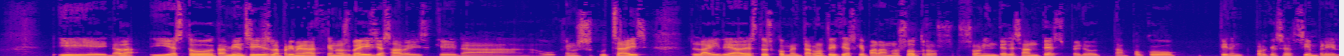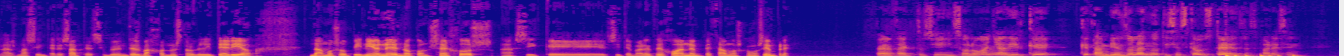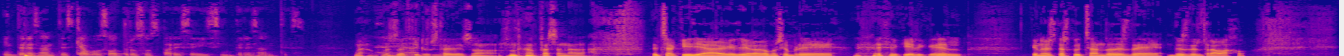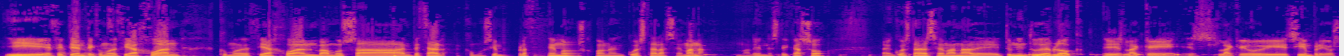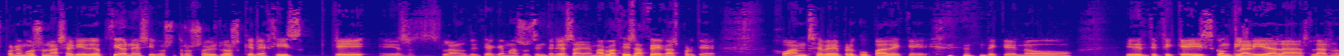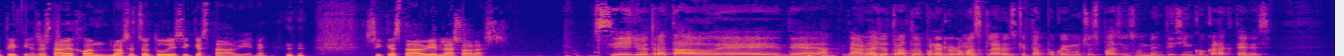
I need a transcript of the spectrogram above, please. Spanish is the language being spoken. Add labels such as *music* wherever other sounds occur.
Y, nada, y esto también si es la primera vez que nos veis, ya sabéis que la, o que nos escucháis, la idea de esto es comentar noticias que para nosotros son interesantes, pero tampoco tienen por qué ser siempre las más interesantes. Simplemente es bajo nuestro criterio, damos opiniones, no consejos, así que si te parece Juan, empezamos como siempre. Perfecto, sí, solo añadir que, que también son las noticias que a ustedes les parecen interesantes, que a vosotros os parecéis interesantes. Bueno, *laughs* pues decir ustedes, no, *laughs* no pasa nada. De hecho, aquí ya llega como siempre *laughs* Ezequiel, que él, que nos está escuchando desde, desde el trabajo. Y efectivamente, como decía Juan, como decía Juan, vamos a empezar, como siempre hacemos, con la encuesta de la semana. ¿vale? En este caso, la encuesta de la semana de Tuning to the Block es la que, es la que hoy siempre os ponemos una serie de opciones y vosotros sois los que elegís qué es la noticia que más os interesa. Y además lo hacéis a cegas porque Juan se ve preocupa de que, *laughs* de que no identifiquéis con claridad las, las noticias. Esta vez, Juan, lo has hecho tú y sí que estaba bien, ¿eh? *laughs* sí que estaba bien las horas. Sí, yo he tratado de, de, la verdad yo trato de ponerlo lo más claro, es que tampoco hay mucho espacio, son 25 caracteres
